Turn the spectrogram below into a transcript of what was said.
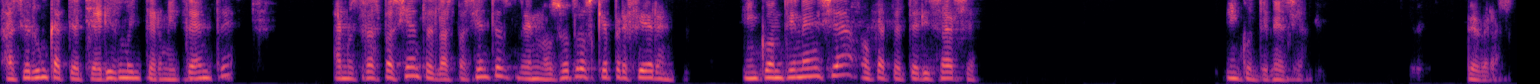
hacer un cateterismo intermitente a nuestras pacientes. Las pacientes de nosotros, ¿qué prefieren? ¿Incontinencia o cateterizarse? Incontinencia. De veras.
